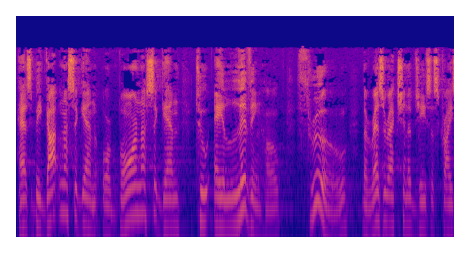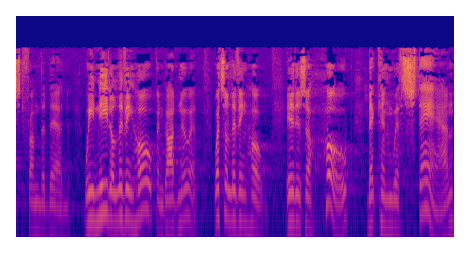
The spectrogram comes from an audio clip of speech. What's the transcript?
has begotten us again or born us again to a living hope through the resurrection of Jesus Christ from the dead. We need a living hope, and God knew it. What's a living hope? It is a hope that can withstand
